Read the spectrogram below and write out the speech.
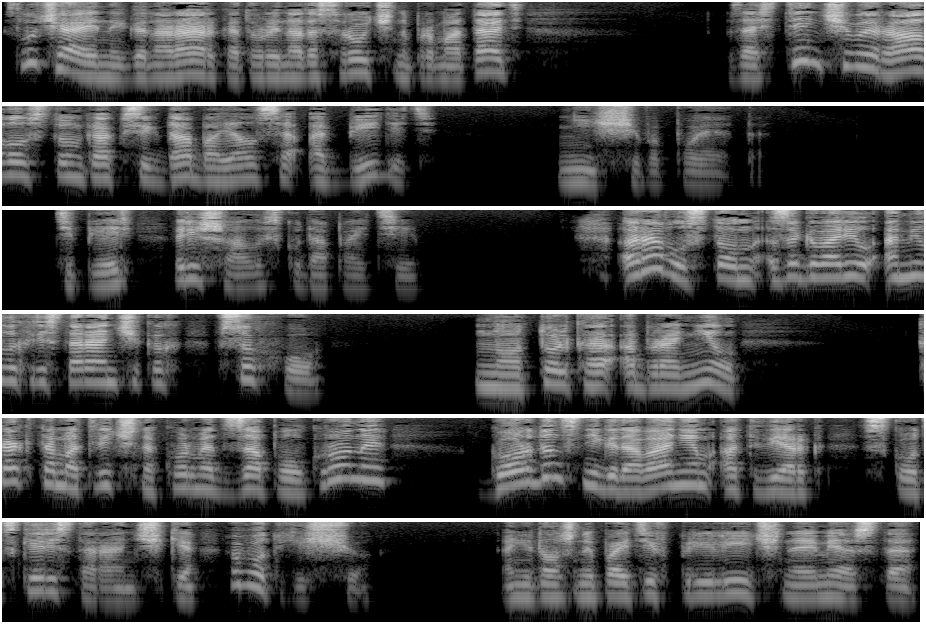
случайный гонорар, который надо срочно промотать, Застенчивый Равлстон, как всегда, боялся обидеть нищего поэта. Теперь решалась, куда пойти. Равлстон заговорил о милых ресторанчиках в Сохо, но только обронил, как там отлично кормят за полкроны, Гордон с негодованием отверг скотские ресторанчики. Вот еще. Они должны пойти в приличное место.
